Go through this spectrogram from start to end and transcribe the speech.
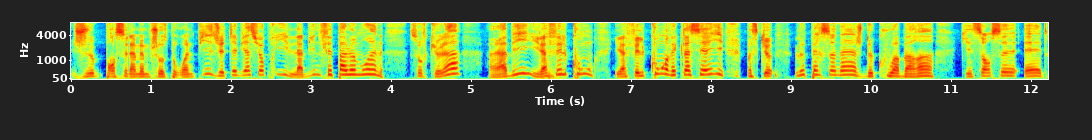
Je pensais la même chose pour One Piece, j'étais bien surpris. L'habit ne fait pas le moine. Sauf que là, l'habit, il a fait le con. Il a fait le con avec la série. Parce que le personnage de Kuwabara, qui est censé être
